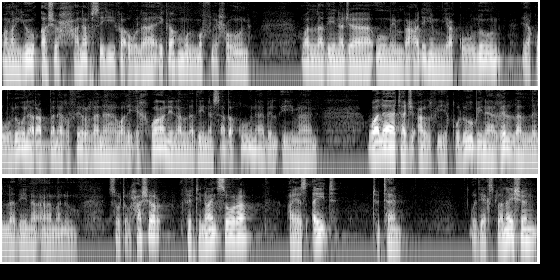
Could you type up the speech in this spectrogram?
ومن يوق شح نفسه فأولئك هم المفلحون. والذين جاءوا من بعدهم يقولون يقولون ربنا اغفر لنا ولإخواننا الذين سبقونا بالإيمان. ولا تجعل في قلوبنا غلا للذين آمنوا Surah Al-Hashr, 59th Surah, ayahs 8 to 10. With the explanation,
